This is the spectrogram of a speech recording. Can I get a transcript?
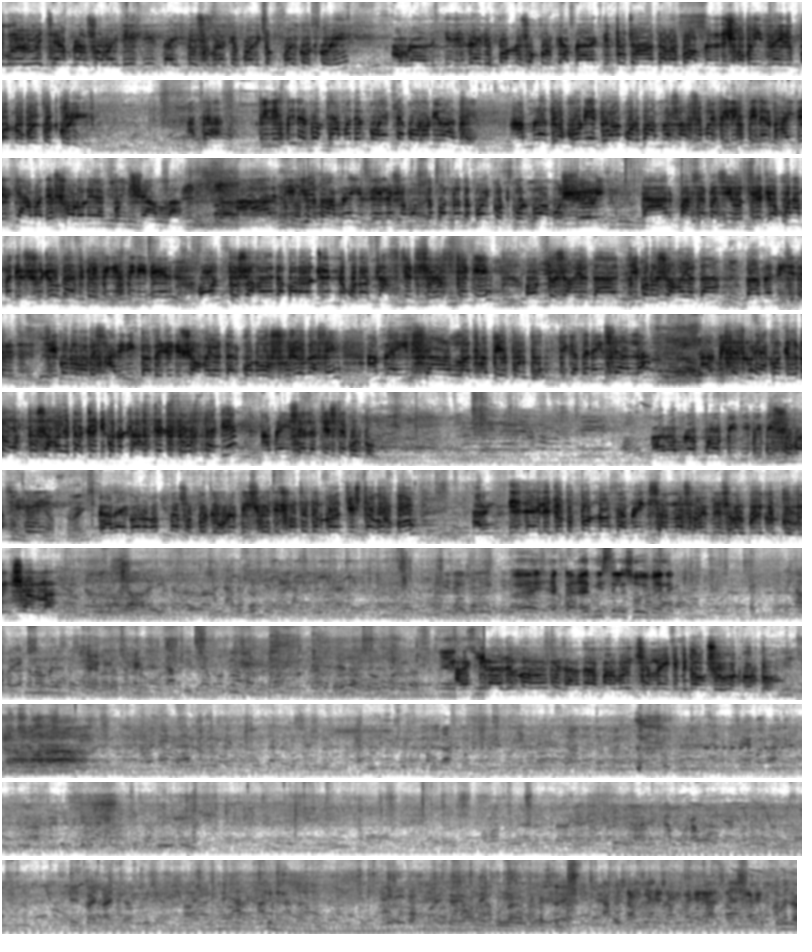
পণ্যগুলো রয়েছে, আমরা সবাই নিজ নিজ দায়িত্বে সেগুলোকে বয়কট করি। আমরা ইসরায়েলি পণ্য সম্পর্কে আমরা আরেকদিন প্রচারণা চালাবো, আমরা যাতে সবাই ইসরায়েলি পণ্য বয়কট করি। আচ্ছা ফিলিস্তিনের পক্ষে আমাদের কয়েকটা করণীয় আছে। আমরা যখনই দোয়া করব, আমরা সবসময় ফিলিস্তিনের ভাইদেরকে আমাদের স্মরণে রাখব, ইনশাআল্লাহ। আর দ্বিতীয়ত, আমরা ইসরায়েলের সমস্ত পণ্য তো বয়কট করব অবশ্যই। তার পাশাপাশি হচ্ছে, যখন আমাদের সুযোগ আসবে সোর্স থেকে অর্থ সহায়তা যে কোনো সহায়তা বা আমরা নিজেদের যে কোনোভাবে শারীরিকভাবে যদি সহায়তার কোনো সুযোগ আসে আমরা ইনশাআল্লাহ ঝাঁপিয়ে পড়ব। ঠিক আছে না ইনশাআল্লাহ? আর বিশেষ করে এখন যেহেতু অর্থ সহায়তার যদি কোনো ট্রাস্টেড সোর্স থাকে আমরা ইনশাআল্লাহ চেষ্টা করব। আর আমরা পুরো পৃথিবী বিশ্ববাসীকে গাদায় গণহত্যা সম্পর্কে পুরো বিশ্ববাসী সচেতন করার চেষ্টা করব। আর ইসরায়েলের যত পণ্য আছে আমরা ইনশাআল্লাহ সবাই মিলে সকল বয়কট করব ইনশাআল্লাহ এই, একটা মিছিলে ছবি পাইন একটু। আয়োজন করা যারা যারা পারব ইনশাআল্লাহ এই অংশগ্রহণ করব। অনেকগুলো ওই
